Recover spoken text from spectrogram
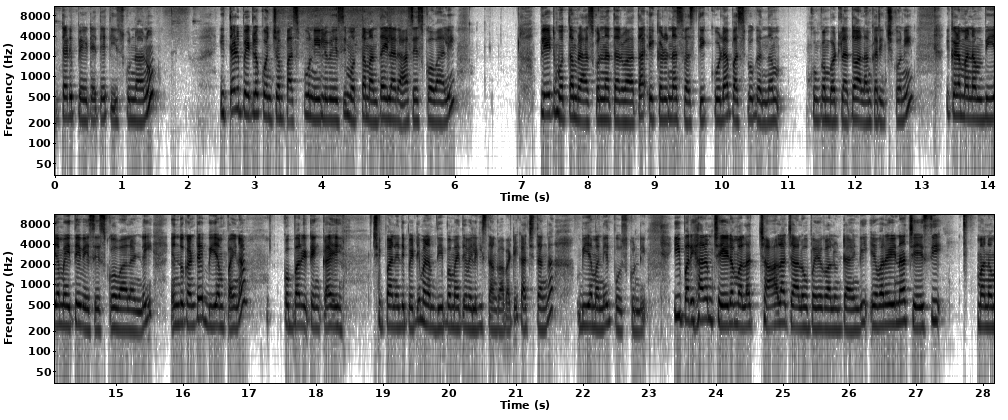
ఇత్తడి ప్లేట్ అయితే తీసుకున్నాను. ఇత్తడి ప్లేట్లో కొంచెం పసుపు నీళ్ళు వేసి మొత్తం అంతా ఇలా రాసేసుకోవాలి. ప్లేట్ మొత్తం రాసుకున్న తర్వాత ఇక్కడున్న స్వస్తిక్ కూడా పసుపు గంధం కుంకుమ బొట్లతో అలంకరించుకొని ఇక్కడ మనం బియ్యం అయితే వేసేసుకోవాలండి. ఎందుకంటే బియ్యం పైన కొబ్బరి టెంకాయ చిప్ అనేది పెట్టి మనం దీపం అయితే వెలిగిస్తాం కాబట్టి ఖచ్చితంగా బియ్యం అనేది పోసుకోండి ఈ పరిహారం చేయడం వల్ల చాలా చాలా ఉపయోగాలు ఉంటాయండి. ఎవరైనా చేసి మనం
